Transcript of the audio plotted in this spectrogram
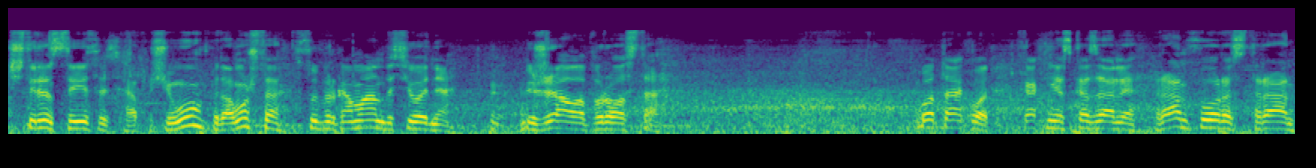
14.30. А почему? Потому что суперкоманда сегодня бежала просто. Вот так вот. Как мне сказали, ран, Форест, ран.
